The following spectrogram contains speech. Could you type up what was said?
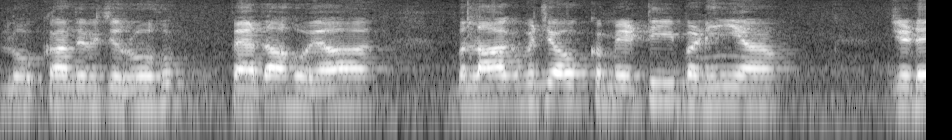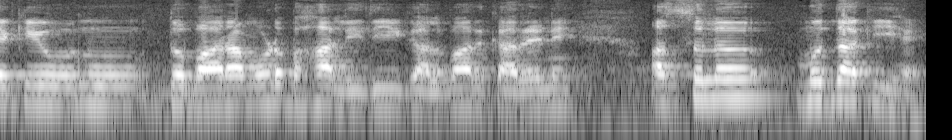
ਲੋਕਾਂ ਦੇ ਵਿੱਚ ਰੋਹ ਪੈਦਾ ਹੋਇਆ, ਬਲਾਕ ਬਚਾਓ ਕਮੇਟੀ ਬਣੀ ਆ ਜਿਹੜੇ ਕਿ ਉਹਨੂੰ ਦੁਬਾਰਾ ਮੁੜ ਬਹਾਲੀ ਦੀ ਗੱਲਬਾਤ ਕਰ ਰਹੇ ਨੇ। ਅਸਲ ਮੁੱਦਾ ਕੀ ਹੈ?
